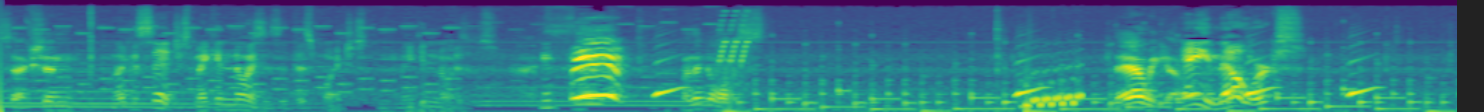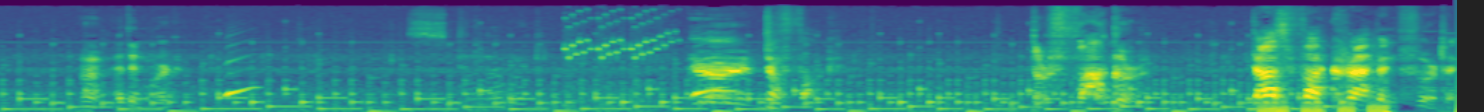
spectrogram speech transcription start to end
section. Like I said, just making noises at this point. Just making noises. I think I want to... There we go. Hey, that works. Huh, that didn't work. Still not working. Er, fuck. The fucker. Das fuck crappin' furtin.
